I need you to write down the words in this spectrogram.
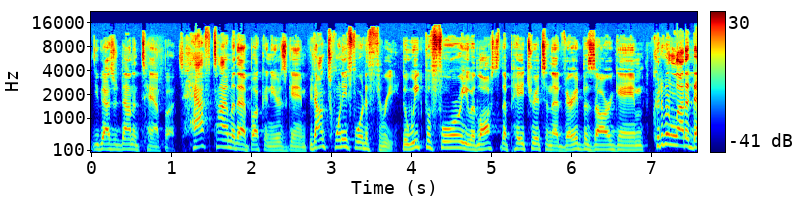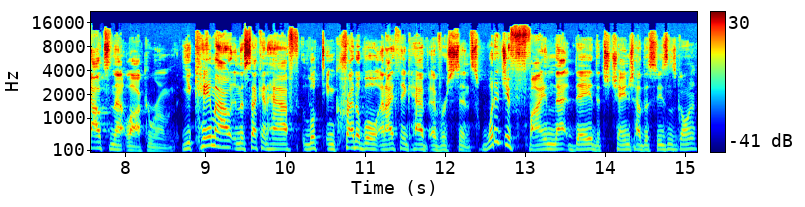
you guys are down in Tampa. It's halftime of that Buccaneers game. You're down 24 to 3. The week before, you had lost to the Patriots in that very bizarre game. Could have been a lot of doubts in that locker room. You came out in the second half, looked incredible, and I think have ever since. What did you find that day that's changed how the season's going?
